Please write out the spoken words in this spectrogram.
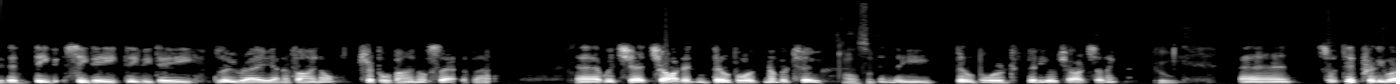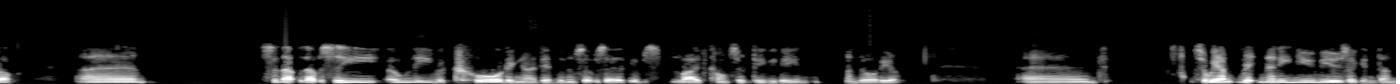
we did DV- CD, DVD, Blu-ray, and a vinyl triple vinyl set of that, uh, which uh, charted in Billboard number two Awesome. in the Billboard video charts, I think. Cool. and so it did pretty well. Um, so that that was the only recording I did with him. So it was a it was live concert DVD and, and audio, and so we haven't written any new music and done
